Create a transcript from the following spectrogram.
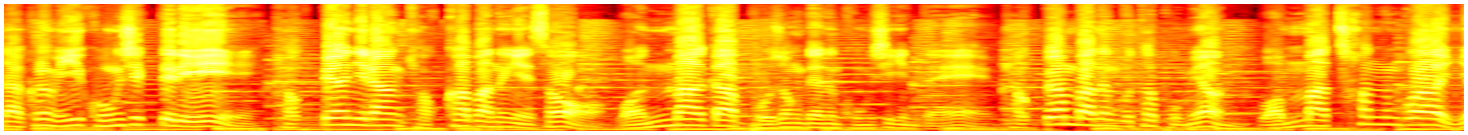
자 그럼 이 공식들이 격변이랑 격화 반응에서 원마가 보정되는 공식인데 격변 반응부터 보면 원마 1000과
